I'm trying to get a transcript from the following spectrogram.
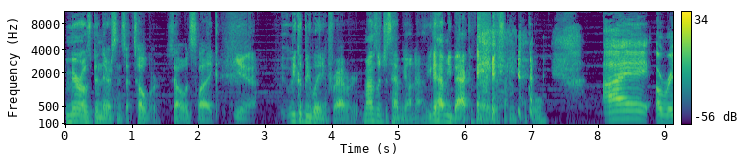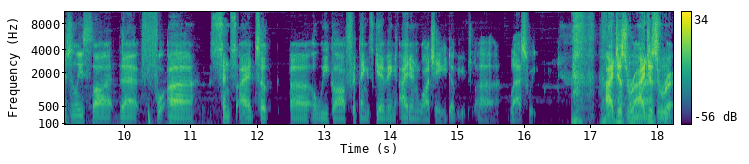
Miro's been there since October. So it's like Yeah. we could be waiting forever. You might as well just have me on now. You can have me back if Miro does something cool. I originally thought that for uh, since I took uh, a week off for Thanksgiving, I didn't watch AEW uh, last week. I just I just re-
